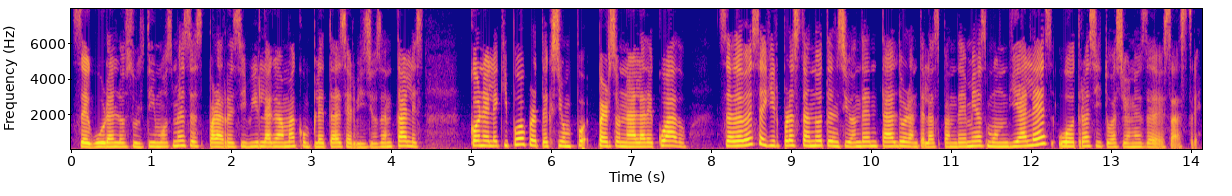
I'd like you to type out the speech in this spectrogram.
segura en los últimos meses para recibir la gama completa de servicios dentales, con el equipo de protección personal adecuado. Se debe seguir prestando atención dental durante las pandemias mundiales u otras situaciones de desastre.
